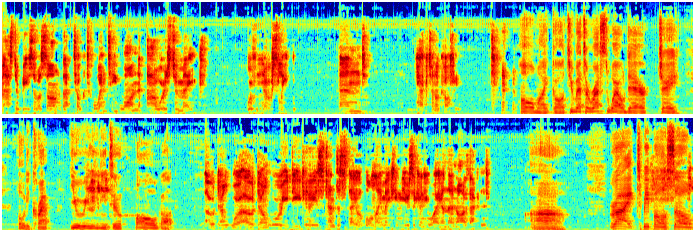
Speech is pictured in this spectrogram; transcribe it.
masterpiece of a song that took 21 hours to make, with no sleep and heck ton of coffee. Oh my god. You better rest well there, Jay. Holy crap. You really need to. Oh god. Oh, don't worry. Oh, don't worry. DJs tend to stay up all night making music anyway, and they're not affected. Ah. Right, people. So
